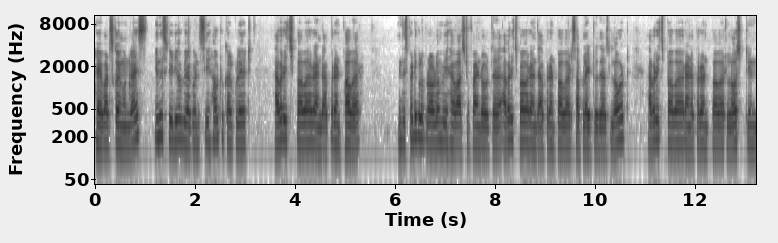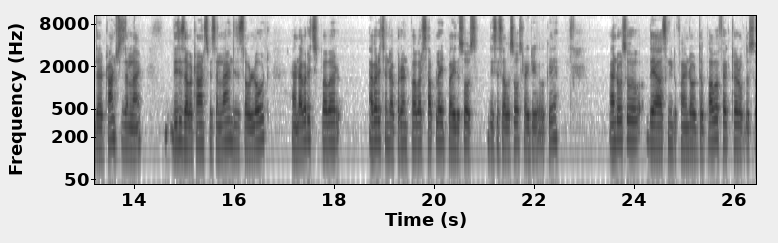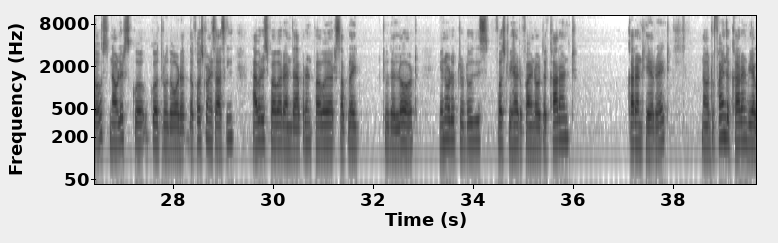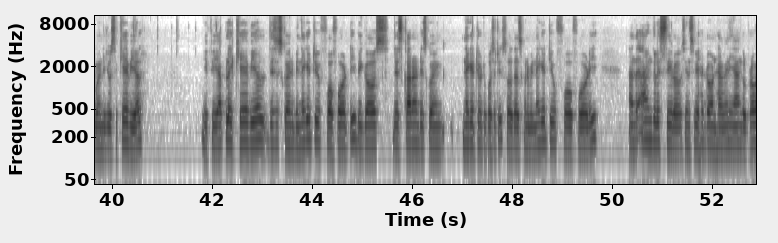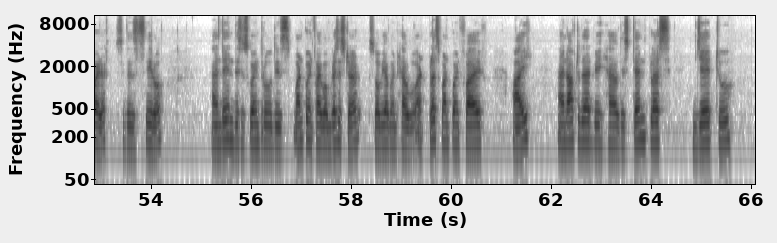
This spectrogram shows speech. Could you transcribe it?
Hey what's going on guys? In this video we are going to see how to calculate average power and apparent power. In this particular problem we have asked to find out the average power and the apparent power supplied to the load, average power and apparent power lost in the transmission line. This is our transmission line, this is our load and average power, average and apparent power supplied by the source. This is our source right here, okay? and also they are asking to find out the power factor of the source now let's go go through the order the first one is asking average power and the apparent power supplied to the load. In order to do this first we have to find out the current current here right? Now to find the current we are going to use the KVL if we apply KVL this is going to be negative 440 because this current is going negative to positive so that's going to be negative 440 and the angle is 0 since we don't have any angle provided. So this is 0 and then this is going through this 1.5 ohm resistor. So we are going to have one plus 1.5 I. And after that we have this 10 plus J2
